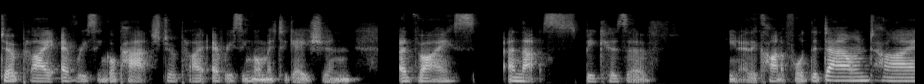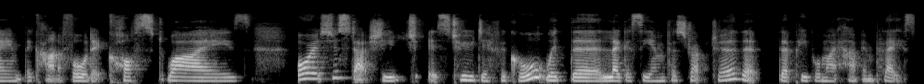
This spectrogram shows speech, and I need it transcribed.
to apply every single patch, to apply every single mitigation advice. And that's because of, you know, they can't afford the downtime. They can't afford it cost wise or it's just actually it's too difficult with the legacy infrastructure that that people might have in place.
